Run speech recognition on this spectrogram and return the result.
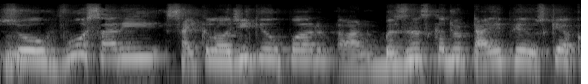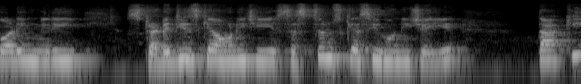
सो so, hmm. वो सारी साइकोलॉजी के ऊपर बिज़नेस का जो टाइप है उसके अकॉर्डिंग मेरी स्ट्रेटजीज क्या होनी चाहिए सिस्टम्स कैसी होनी चाहिए ताकि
